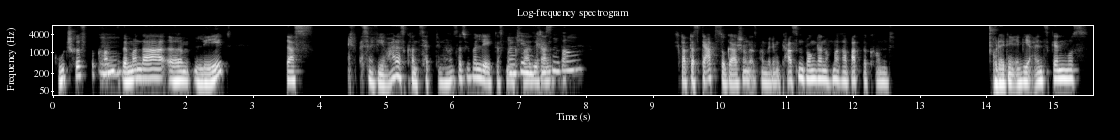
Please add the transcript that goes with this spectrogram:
Gutschrift bekommt, mhm. wenn man da ähm, lädt, dass, ich weiß nicht, wie war das Konzept? Wir haben uns das überlegt, dass man Irgendwie quasi Kassenbon? ich glaube, das gab es sogar schon, dass man mit dem Kassenbon dann nochmal Rabatt bekommt. Oder den irgendwie einscannen muss.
